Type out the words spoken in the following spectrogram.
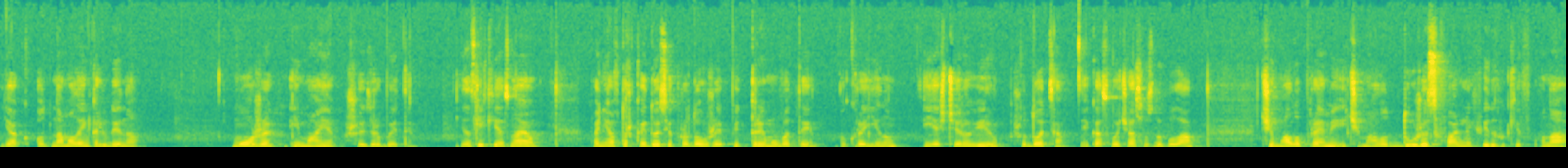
як одна маленька людина може і має щось зробити. І наскільки я знаю, пані авторка й досі продовжує підтримувати Україну. І я щиро вірю, що доця, яка свого часу здобула чимало премій і чимало дуже схвальних відгуків, вона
